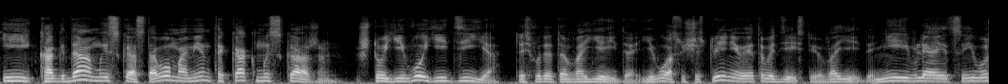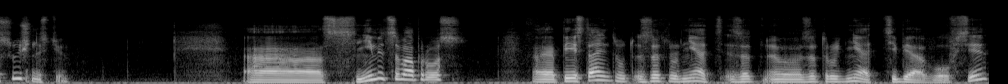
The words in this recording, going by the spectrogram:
и когда мы скажем, с того момента, как мы скажем, что его едия, то есть вот это воейда, его осуществление этого действия, воейда, не является его сущностью – а, снимется вопрос, перестанет затруднять, э, затруднять тебя вовсе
